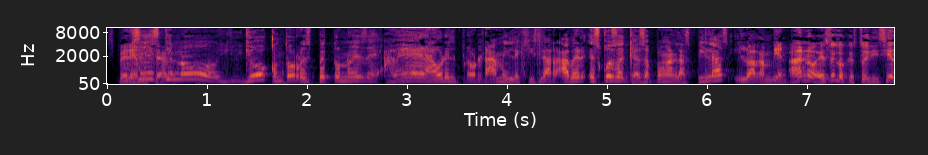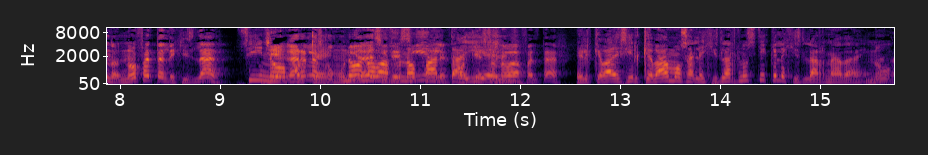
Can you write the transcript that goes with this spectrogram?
Esperemos pues es que no, yo con todo respeto no es de, a ver, ahora el programa y legislar. A ver, es cosa de que se pongan las pilas y lo hagan bien. Ah, no, eso es lo que estoy diciendo. No falta legislar. Sí, no, Llegar a las comunidades no, y decirles, no falta porque eso no va a faltar. El que va a decir que vamos a legislar, no se tiene que legislar nada, ¿eh? No,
